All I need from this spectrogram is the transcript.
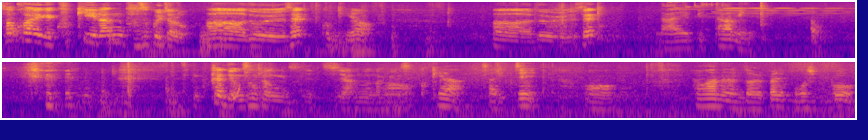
석화에게 쿠키란 다섯 글자로. 하나 둘 셋. 쿠키요? 하나 둘 셋. 나의 비타민. 쿠키한테 영상 편지 한번 어, 남겨주세요. 쿠키야 잘 있지? 어 형아는 널 빨리 보고 싶고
